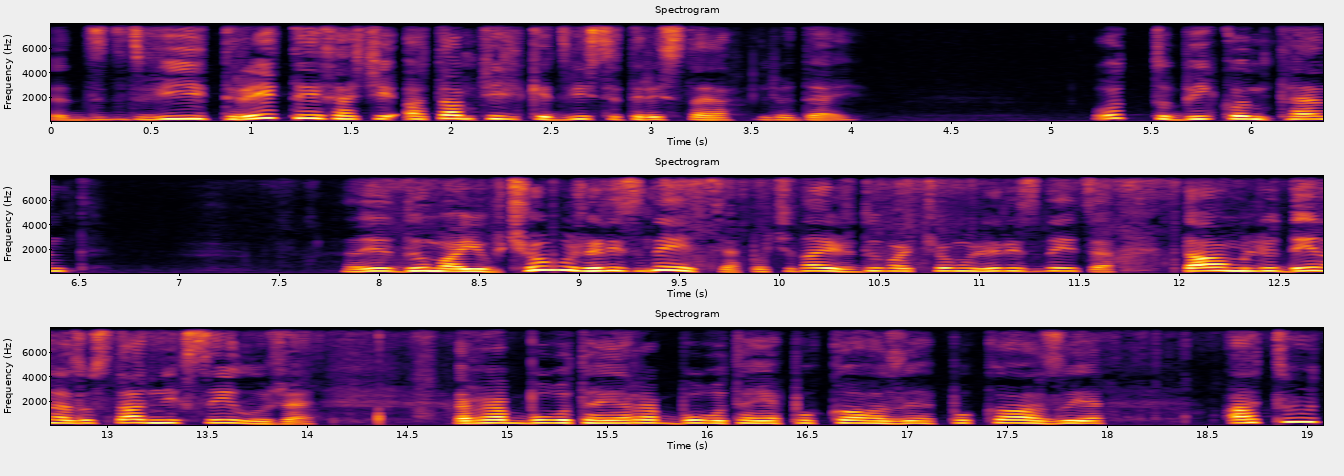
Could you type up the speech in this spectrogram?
2-3 тисячі, а там тільки 200-300 людей. От тобі контент. Я думаю, в чому ж різниця? Починаєш думати, в чому ж різниця. Там людина з останніх сил уже работає, работає, показує, показує. А тут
